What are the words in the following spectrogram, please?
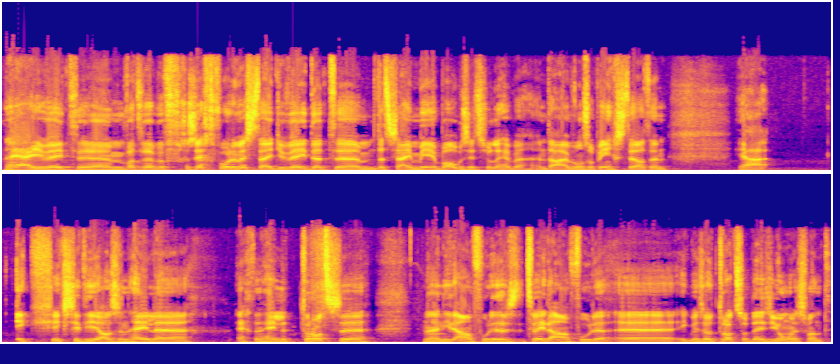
Nou ja, je weet ehm, wat we hebben gezegd voor de wedstrijd. Je weet dat, ehm, dat zij meer balbezit zullen hebben. En daar hebben we ons op ingesteld. En ja, ik, ik zit hier als een hele, echt een hele trotse... Nou, niet aanvoerder, dat is de tweede aanvoerder. Eh, ik ben zo trots op deze jongens. Want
